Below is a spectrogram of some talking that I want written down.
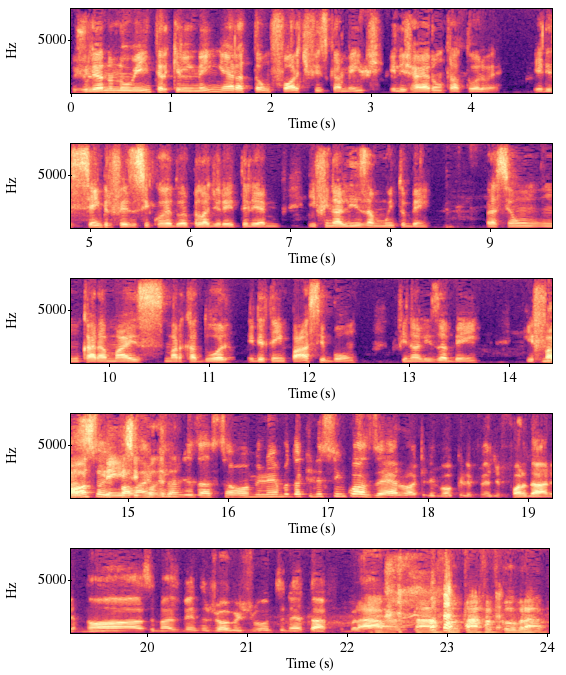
o Juliano no Inter, que ele nem era tão forte fisicamente, ele já era um trator, velho. Ele sempre fez esse corredor pela direita, ele é e finaliza muito bem. Para ser um, um, cara mais marcador, ele tem passe bom, finaliza bem e faz Nossa, bem e esse corredor. finalização, eu me lembro daquele 5 a 0 aquele gol que ele fez de fora da área. Nossa, nós vendo o jogo junto, né, tá bravo. Ah, Tafa, o Tafa ficou bravo.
